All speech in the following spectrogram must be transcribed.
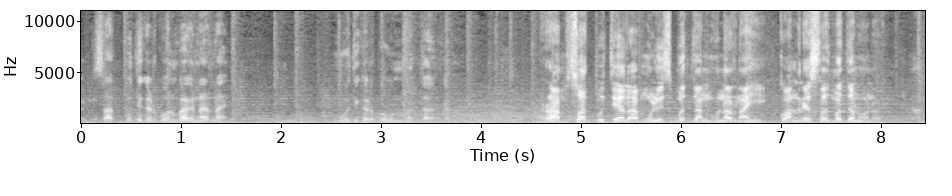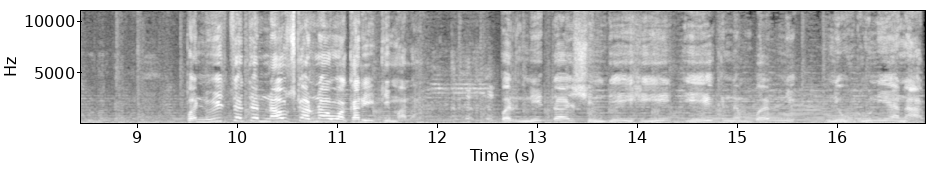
सातपुतेकडे कोण बघणार नाही. मोदीकडे बघून मतदान करणार. राम सातपुतेला मुळीच मतदान होणार नाही. काँग्रेसलाच मतदान होणार. फडणवीसचं तर नावच काढून वाकारी येते मला. परिणिता शिंदे ही एक नंबर नि निवडून येणार.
